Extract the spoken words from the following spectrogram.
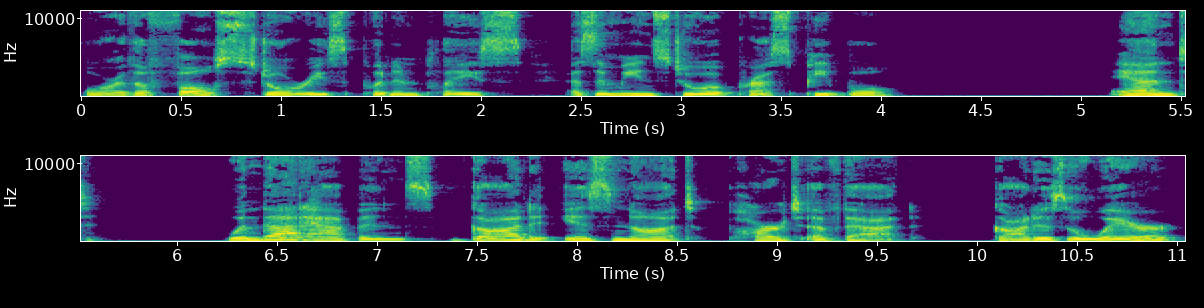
or the false stories put in place as a means to oppress people. And when that happens, God is not part of that. God is aware.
